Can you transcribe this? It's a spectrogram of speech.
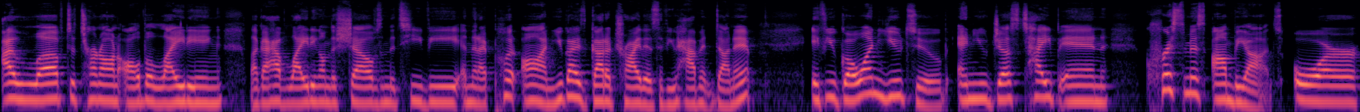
I love to turn on all the lighting. Like I have lighting on the shelves and the TV, and then I put on, you guys got to try this if you haven't done it. If you go on YouTube and you just type in Christmas ambiance or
